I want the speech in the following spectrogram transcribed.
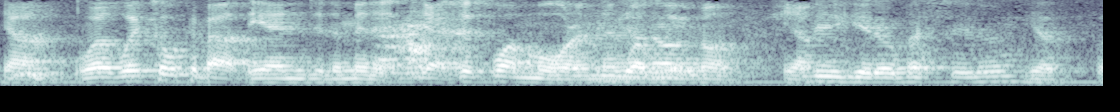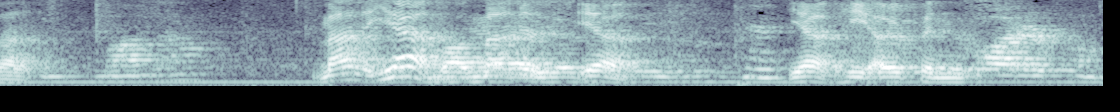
yeah. Well, we'll talk about the end in a minute. Yeah, just one more and then we'll Mindjárt move on. Yeah, végéről beszélünk. yeah, well, Manna, man, yeah, Manna manners, eljött. yeah, yeah. He opens, water from the rock.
